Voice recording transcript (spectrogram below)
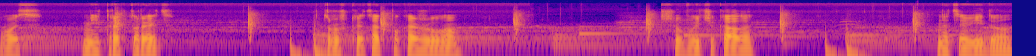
Ось мій тракторець. Трошки так покажу вам. Щоб ви чекали на це відео.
